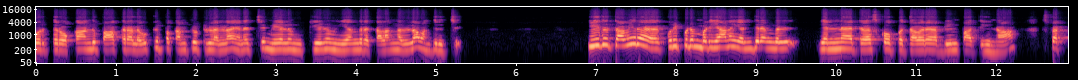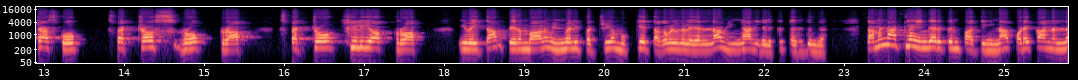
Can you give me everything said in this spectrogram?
ஒருத்தர் உட்காந்து பாக்குற அளவுக்கு இப்ப கம்ப்யூட்டர்ல எல்லாம் இணைச்சு மேலும் கீழும் இயங்குற தளங்கள்லாம் வந்துருச்சு. இது தவிர குறிப்பிடும்படியான எந்திரங்கள் என்ன டெலஸ்கோப்பை தவிர அப்படின்னு பாத்தீங்கன்னா ஸ்பெக்ட்ராஸ்கோப் ஸ்பெக்ட்ரோஸ்ரோக்ராப் ஸ்பெக்ட்ரோ ஹிலியோக்ராப் இவைத்தான் பெரும்பாலும் விண்வெளி பற்றிய முக்கிய தகவல்களை எல்லாம் விஞ்ஞானிகளுக்கு தருதுங்க. தமிழ்நாட்டுல எங்க இருக்குன்னு பாத்தீங்கன்னா கொடைக்கானல்ல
